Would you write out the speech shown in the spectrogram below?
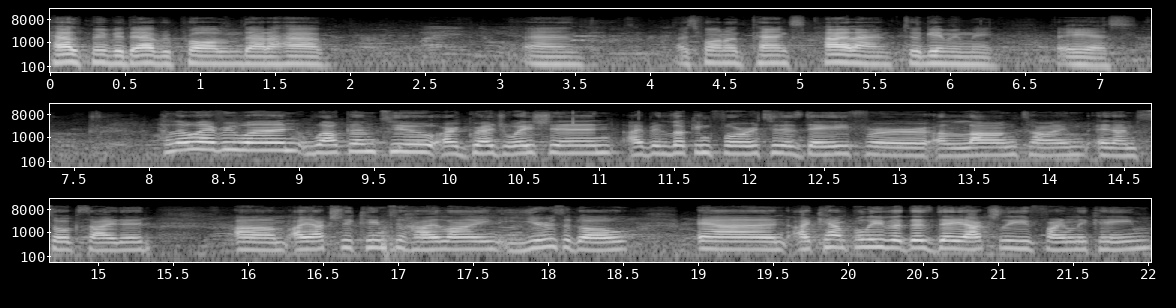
helped me with every problem that I have. And I just want to thank Highland to giving me the AS. Hello, everyone. Welcome to our graduation. I've been looking forward to this day for a long time, and I'm so excited. Um, I actually came to Highline years ago, and I can't believe that this day actually finally came.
